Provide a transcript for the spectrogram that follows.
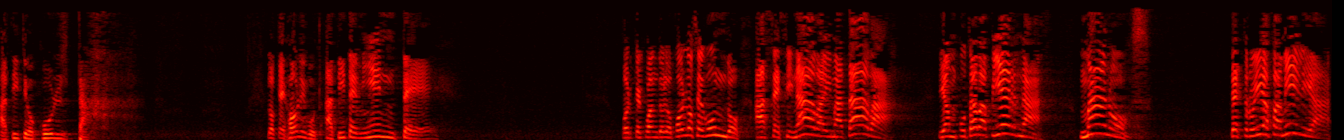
a ti te oculta. Lo que Hollywood a ti te miente. Porque cuando Leopoldo II asesinaba y mataba y amputaba piernas, manos, destruía familias,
